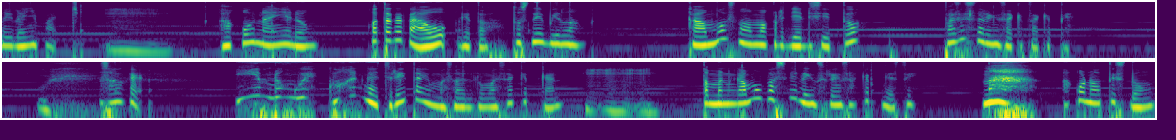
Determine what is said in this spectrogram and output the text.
lidahnya panjang. Hmm. aku nanya dong kok teteh tahu gitu. Terus dia bilang kamu selama kerja di situ pasti sering sakit-sakit ya? Wih. terus aku kayak diem dong gue. Gue kan nggak cerita yang masalah di rumah sakit kan? Mm-mm. teman kamu pasti ada yang sering sakit gak sih? Nah aku notice dong.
